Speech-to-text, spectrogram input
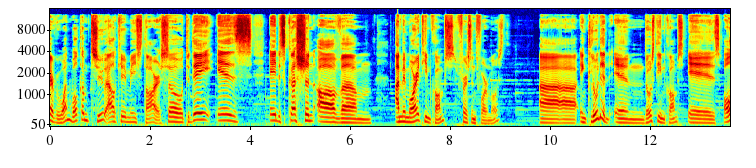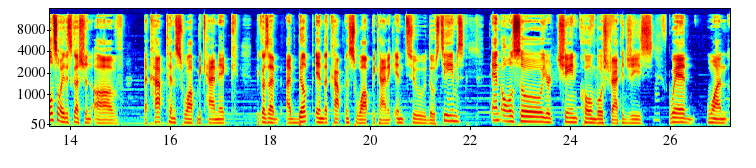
everyone, welcome to Alchemy Stars. So today is a discussion of um, Amemori team comps, first and foremost. Uh, included in those team comps is also a discussion of the captain swap mechanic because I, I built in the captain swap mechanic into those teams and also your chain combo strategies with one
